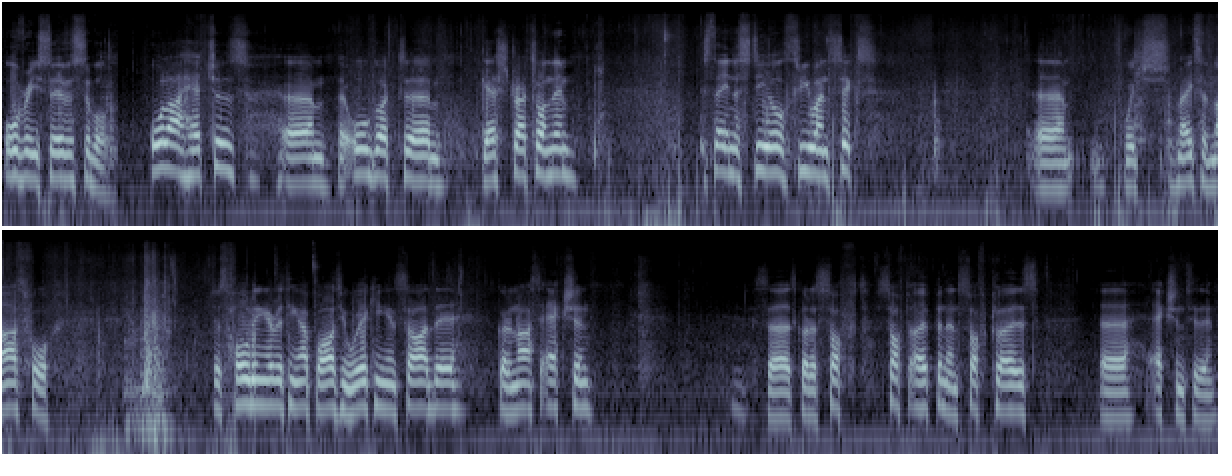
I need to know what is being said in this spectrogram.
all very serviceable. All our hatches um, they all got um, gas struts on them. Stainless steel 316 um, which makes it nice for just holding everything up while you're working inside there. Got a nice action. So it's got a soft soft open and soft close uh, action to them.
